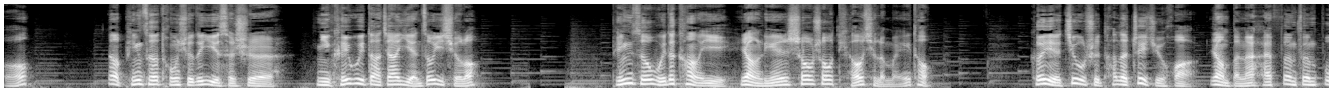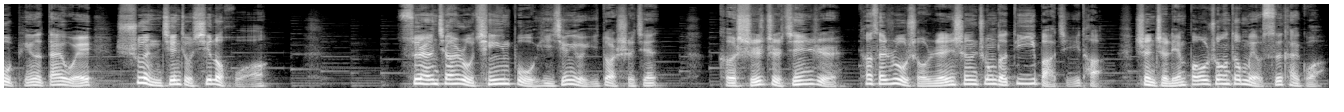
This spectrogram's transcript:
哦，那平泽同学的意思是，你可以为大家演奏一曲喽？平泽唯的抗议让林恩稍稍挑起了眉头，可也就是他的这句话，让本来还愤愤不平的戴维瞬间就熄了火。虽然加入轻音部已经有一段时间，可时至今日，他才入手人生中的第一把吉他，甚至连包装都没有撕开过。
